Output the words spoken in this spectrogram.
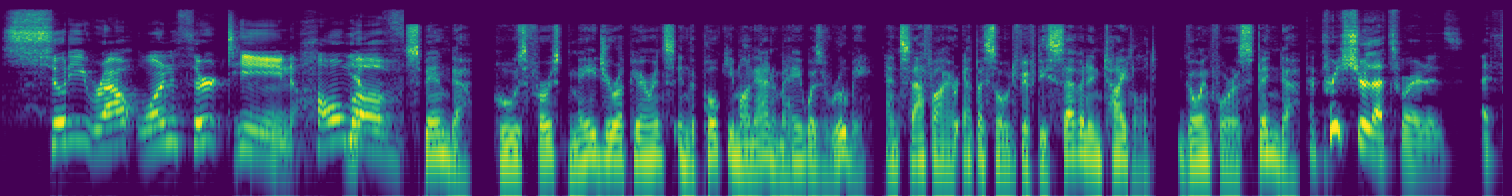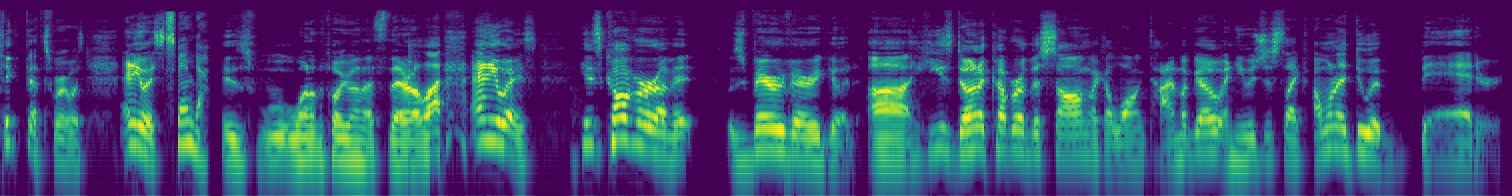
Sooty Route 113, home Yep. of. Spinda, whose first major appearance in the Pokemon anime was Ruby and Sapphire episode 57 entitled, Going for a Spinda. I'm pretty sure that's where it is. I think that's where it was. Anyways, Spinda. is one of the Pokemon that's there a lot. Anyways, his cover of it was very, very good. Uh, he's done a cover of this song like a long time ago, and he was just like, I want to do it better.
